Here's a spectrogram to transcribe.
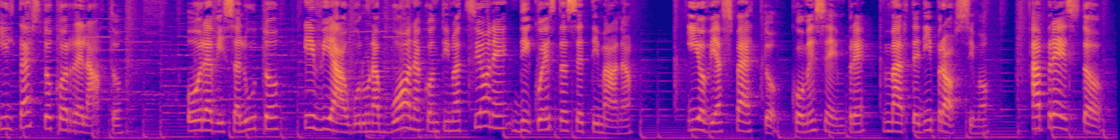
il testo correlato. Ora vi saluto e vi auguro una buona continuazione di questa settimana. Io vi aspetto, come sempre, martedì prossimo. A presto!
